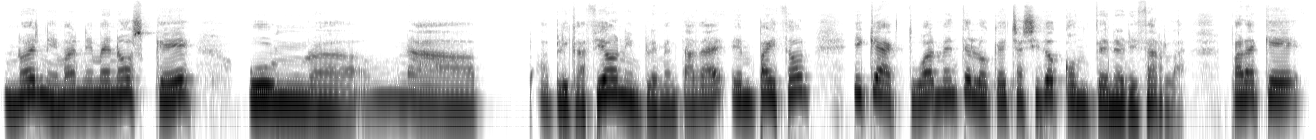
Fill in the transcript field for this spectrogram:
no es ni más ni menos que una, aplicación implementada en Python y que actualmente lo que he hecho ha sido contenerizarla para que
